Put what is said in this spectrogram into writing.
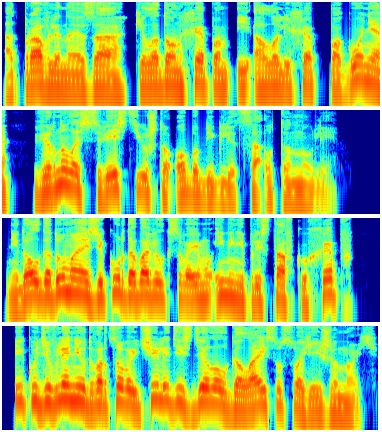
Отправленная за Келадон Хэпом и Алоли Хэп погоня вернулась с вестью, что оба беглеца утонули. Недолго думая, Зикур добавил к своему имени приставку «Хэп» и, к удивлению дворцовой челяди, сделал Галайсу своей женой.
